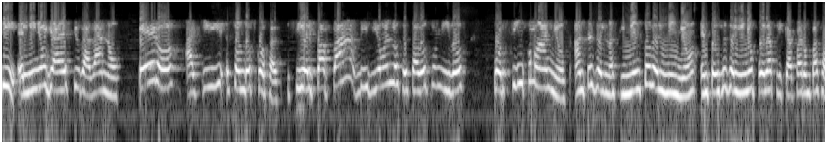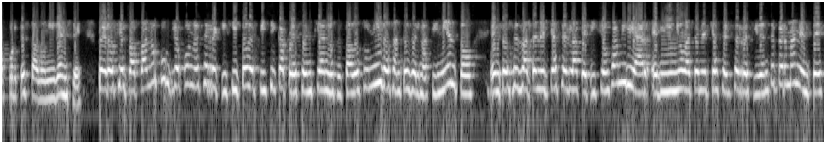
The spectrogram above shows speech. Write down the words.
sí, el niño ya es ciudadano, pero aquí son dos cosas. Si el papá vivió en los Estados Unidos por cinco años antes del nacimiento del niño, entonces el niño puede aplicar para un pasaporte estadounidense. Pero si el papá no cumplió con ese requisito de física presencia en los Estados Unidos antes del nacimiento, entonces va a tener que hacer la petición familiar, el niño va a tener que hacerse residente permanente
